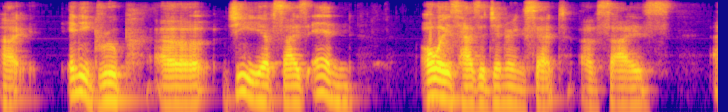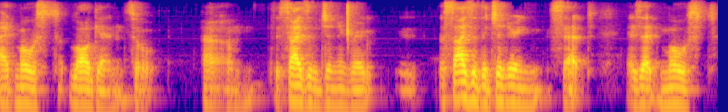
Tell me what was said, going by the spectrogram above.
uh, any group uh, G of size n always has a generating set of size at most log n. So um, the size of the generating the size of the generating set is at most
